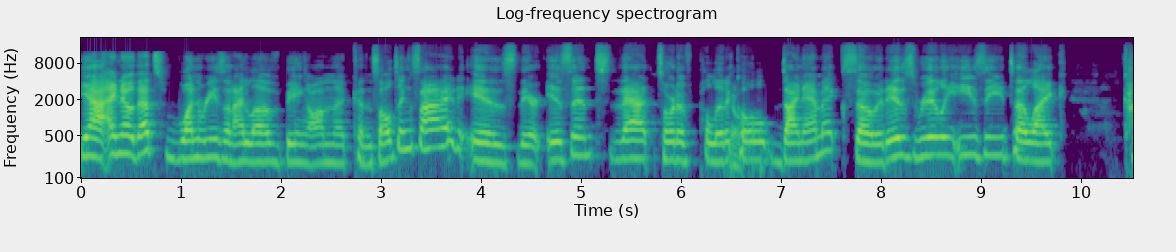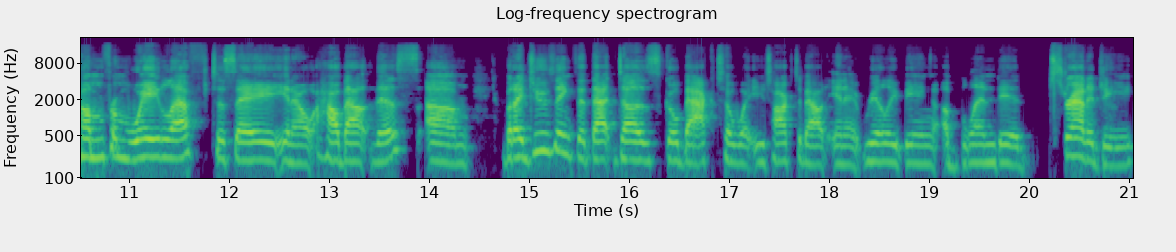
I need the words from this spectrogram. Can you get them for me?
Yeah, I know that's one reason I love being on the consulting side is there isn't that sort of political no. dynamic. So it is really easy to like come from way left to say, you know, how about this? Um, but I do think that that does go back to what you talked about in it really being a blended strategy.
